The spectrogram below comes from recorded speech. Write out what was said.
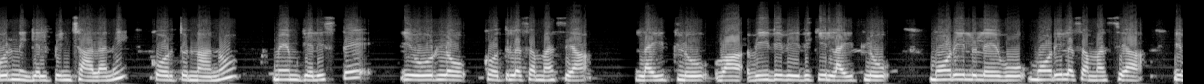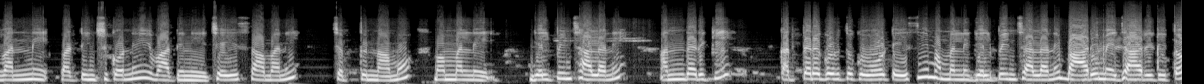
ఊరిని గెలిపించాలని కోరుతున్నాను. మేము గెలిస్తే ఈ ఊర్లో కోతుల సమస్య లైట్లు వా- వీధి వీధికి లైట్లు మోరీలు లేవు మోరీల సమస్య ఇవన్నీ పట్టించుకొని వాటిని చేయిస్తామని చెప్తున్నాము మమ్మల్ని గెలిపించాలని అందరికీ కత్తెర గుర్తుకు ఓటేసి మమ్మల్ని గెలిపించాలని భారీ మెజారిటీతో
